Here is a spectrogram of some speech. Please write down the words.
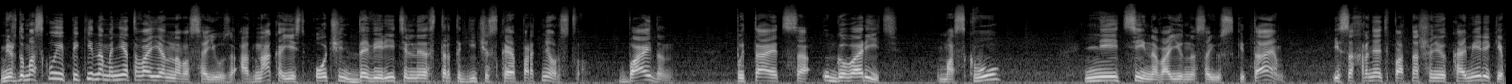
Между Москвой и Пекином нет военного союза, однако есть очень доверительное стратегическое партнерство. Байден пытается уговорить Москву не идти на военный союз с Китаем – и сохранять по отношению к Америке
